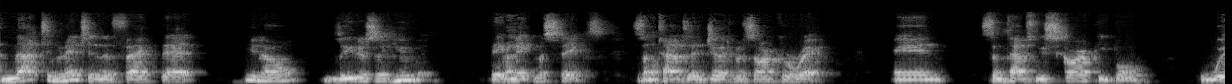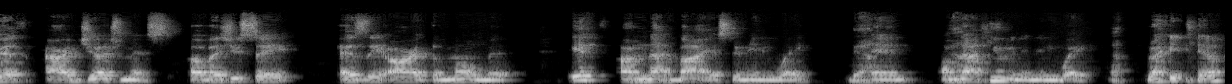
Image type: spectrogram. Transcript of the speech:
Not to mention the fact that, you know, leaders are human. They Right. make mistakes. Sometimes their judgments aren't correct. And sometimes we scar people with our judgments of, as you say, as they are at the moment, if I'm not biased in any way Yeah. and I'm Yeah. not human in any way, Yeah. right? You know?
